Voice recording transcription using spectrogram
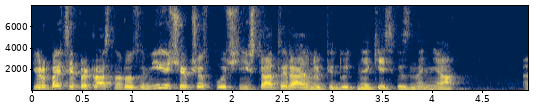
європейці прекрасно розуміють, що якщо Сполучені Штати реально підуть на якесь визнання е,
